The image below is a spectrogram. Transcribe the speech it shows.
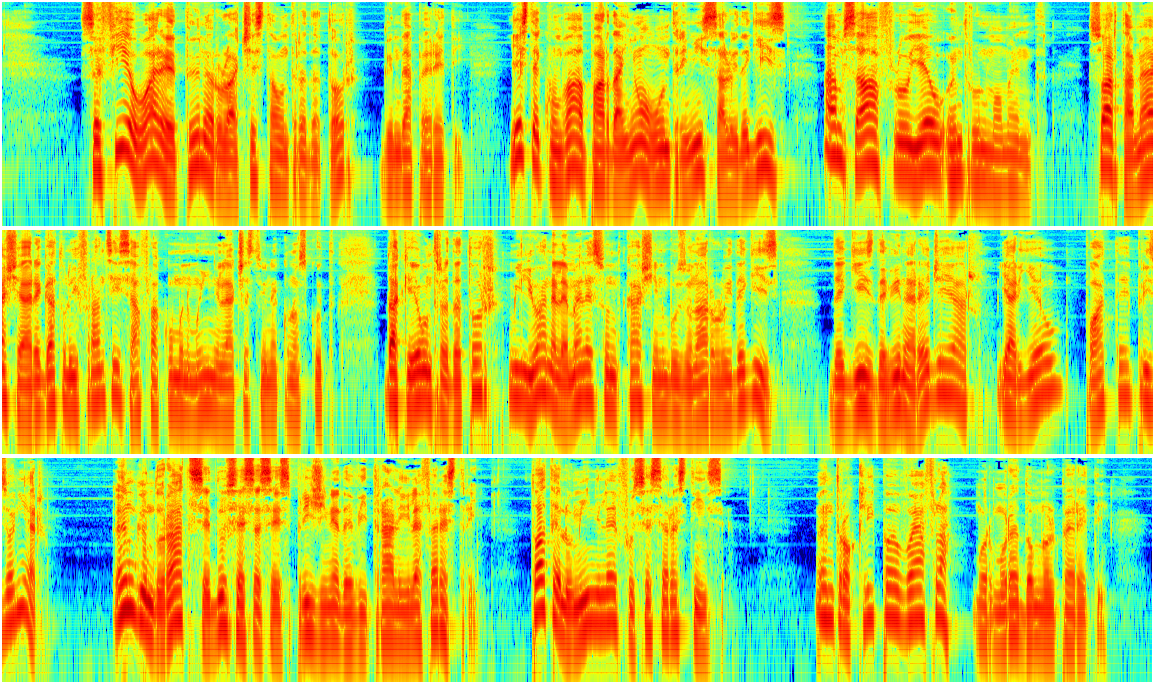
Să fie oare tânărul acesta un trădător? gândea Peretti. Este cumva Pardaion un trimis al lui de ghiz? Am să aflu eu într-un moment. Soarta mea și a regatului Franței se află acum în mâinile acestui necunoscut. Dacă e un trădător, milioanele mele sunt ca și în buzunarul lui de ghiz. De ghiz devine rege, iar, iar eu, poate, prizonier. Îngândurat, se duse să se sprijine de vitraliile ferestrei. Toate luminile fusese răstinse. Într-o clipă voi afla, murmură domnul Peretti.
